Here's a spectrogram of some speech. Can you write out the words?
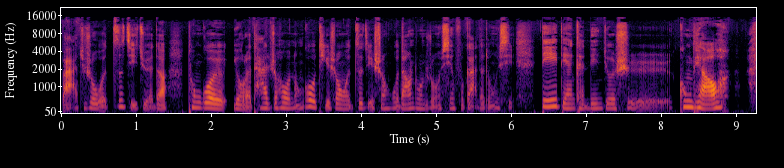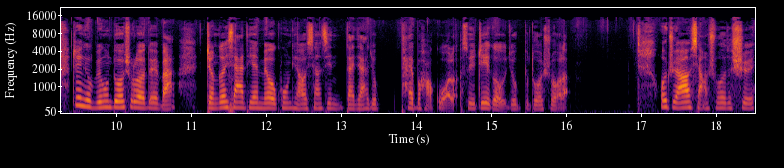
吧，就是我自己觉得通过有了它之后，能够提升我自己生活当中这种幸福感的东西。第一点肯定就是空调，这个不用多说了，对吧？整个夏天没有空调，相信大家就。太不好过了，所以这个我就不多说了。我主要想说的是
